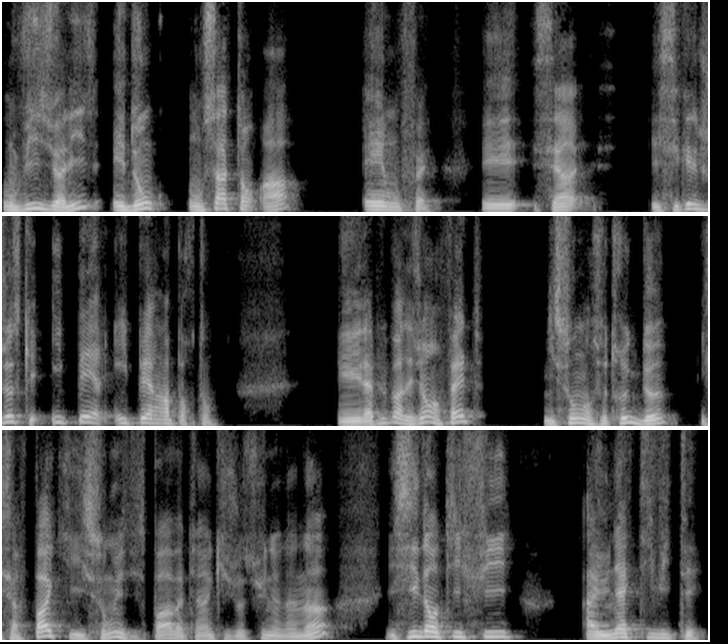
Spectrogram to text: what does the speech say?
on visualise, et donc on s'attend à, et on fait. Et c'est quelque chose qui est hyper, hyper important. Et la plupart des gens, en fait, ils sont dans ce truc de, ils savent pas qui ils sont, ils disent pas, bah, tiens, qui je suis, nanana. Ils s'identifient à une activité.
